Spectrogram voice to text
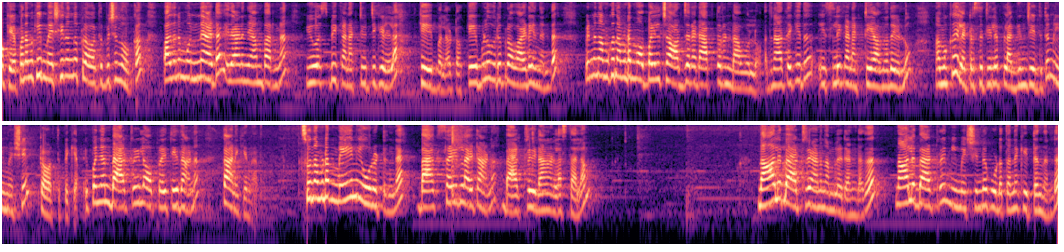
ഓക്കെ അപ്പോൾ നമുക്ക് ഈ മെഷീൻ ഒന്ന് പ്രവർത്തിപ്പിച്ച് നോക്കാം. അപ്പോൾ അതിന് മുന്നേ ആയിട്ട് ഇതാണ് ഞാൻ പറഞ്ഞ യു എസ് ബി കണക്ടിവിറ്റിക്കുള്ള കേബിൾ കേട്ടോ കേബിൾ ഒരു പ്രൊവൈഡ് ചെയ്യുന്നുണ്ട്. പിന്നെ നമുക്ക് നമ്മുടെ മൊബൈൽ ചാർജർ അഡാപ്റ്റർ ഉണ്ടാവുമല്ലോ. അതിനകത്തേക്ക് ഇത് ഈസിലി കണക്ട് ചെയ്യാവുന്നതേ ഉള്ളൂ. നമുക്ക് ഇലക്ട്രിസിറ്റിയിൽ പ്ലഗ് ഇൻ ചെയ്തിട്ടും ഈ മെഷീൻ പ്രവർത്തിപ്പിക്കാം. ഇപ്പോൾ ഞാൻ ബാറ്ററിയിൽ ഓപ്പറേറ്റ് ചെയ്താണ് കാണിക്കുന്നത്. സോ നമ്മുടെ മെയിൻ യൂണിറ്റിന്റെ ബാക്ക് സൈഡിലായിട്ടാണ് ബാറ്ററി ഇടാനുള്ള സ്ഥലം. നാല് ബാറ്ററിയാണ് നമ്മൾ ഇടേണ്ടത്. നാല് ബാറ്ററിയും ഈ മെഷീന്റെ കൂടെ തന്നെ കിട്ടുന്നുണ്ട്.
